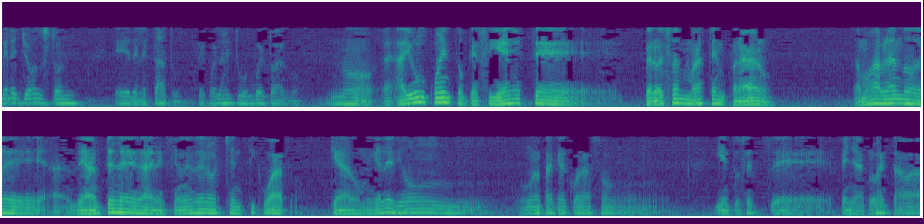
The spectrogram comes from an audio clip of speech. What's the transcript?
Bennett Johnston eh, del estatus? ¿Recuerdas si estuvo envuelto algo? No, hay un cuento que sí es este, pero eso es más temprano Estamos hablando de, de antes de las elecciones del 84, que a don Miguel le dio un, un ataque al corazón. Y entonces eh, Peñaclos estaba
